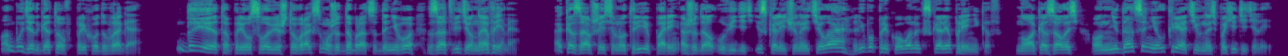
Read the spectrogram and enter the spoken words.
он будет готов к приходу врага. Да и это при условии, что враг сможет добраться до него за отведенное время. Оказавшись внутри, парень ожидал увидеть искалеченные тела, либо прикованных к скале пленников. Но оказалось, он недооценил креативность похитителей.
